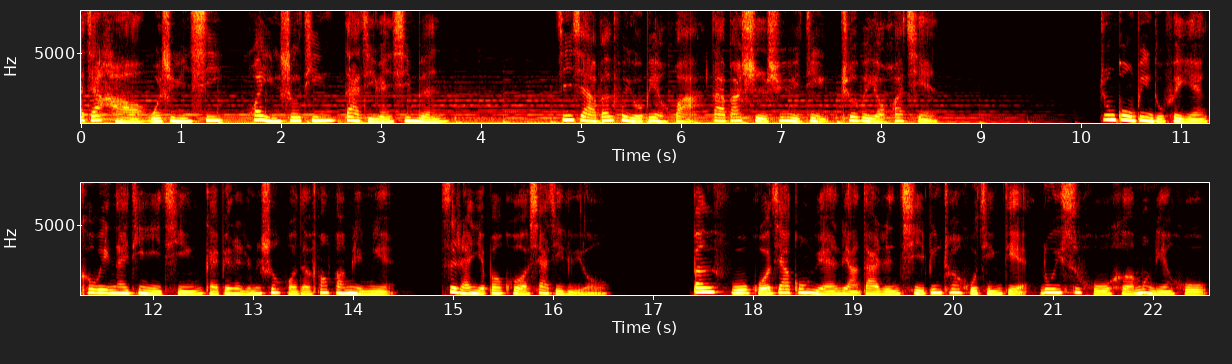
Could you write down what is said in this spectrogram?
大家好，我是云溪，欢迎收听大纪元新闻。今夏班夫游变化，大巴士需预订，车位要花钱。中共病毒肺炎 （COVID-19） 疫情改变了人们生活的方方面面，自然也包括夏季旅游。班夫国家公园两大人气冰川湖景点路易斯湖和梦莲湖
